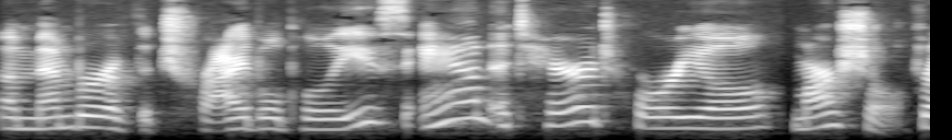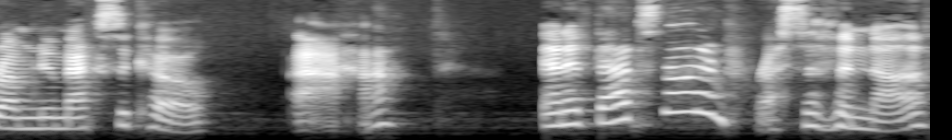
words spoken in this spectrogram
a member of the tribal police, and a territorial marshal from New Mexico. Uh huh. And if that's not impressive enough,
